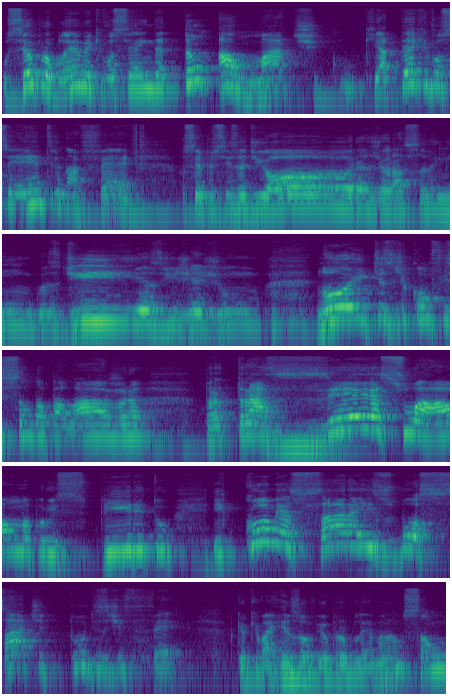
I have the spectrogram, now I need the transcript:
O seu problema é que você ainda é tão almático que até que você entre na fé, você precisa de horas de oração em línguas, dias de jejum, noites de confissão da palavra, para trazer a sua alma para o Espírito e começar a esboçar atitudes de fé. Porque o que vai resolver o problema não são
